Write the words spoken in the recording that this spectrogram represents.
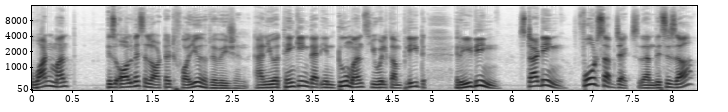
One month is always allotted for your revision and you are thinking that in 2 months you will complete reading studying four subjects then this is a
